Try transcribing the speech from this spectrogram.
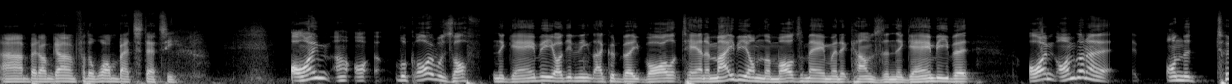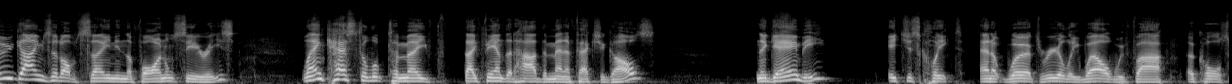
um, but I'm going for the Wombat Statsy. I'm uh, I, look. I was off Nagambie. I didn't think they could beat Violet Town, and maybe I'm the Moz man when it comes to Nagambie. But I'm I'm gonna on the two games that I've seen in the final series. Lancaster looked to me. They found it hard to manufacture goals. Nagambie it just clicked and it worked really well with, uh, of course,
